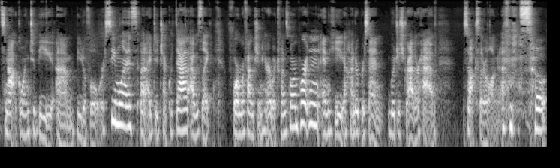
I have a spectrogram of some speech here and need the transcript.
It's not going to be um, beautiful or seamless, but I did check with dad. I was like, form or function here, which one's more important? And he 100% would just rather have socks that are long enough. so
